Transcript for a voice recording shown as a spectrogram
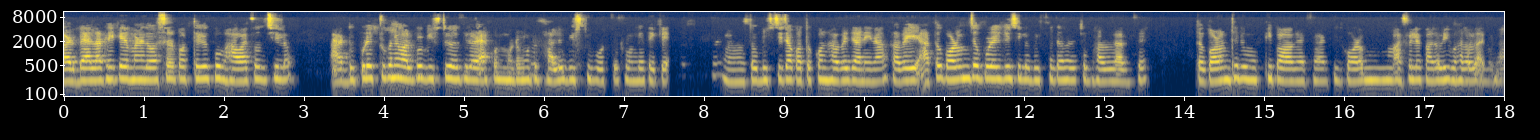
আর বেলা থেকে মানে দশটার পর থেকে খুব হাওয়া চলছিল। আর দুপুরে একটুখানি অল্প বৃষ্টি হয়েছিল এখন মোটামুটি ভালো বৃষ্টি পড়ছে সন্ধ্যে থেকে। তো বৃষ্টিটা কতক্ষণ হবে জানি না। তবে এত গরম যে পড়ে গিয়েছিল, বৃষ্টিটা হয়ে খুব ভালো লাগছে। তো গরম থেকে মুক্তি পাওয়া গেছে আর কি। গরম আসলে কারোরই ভালো লাগে না।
